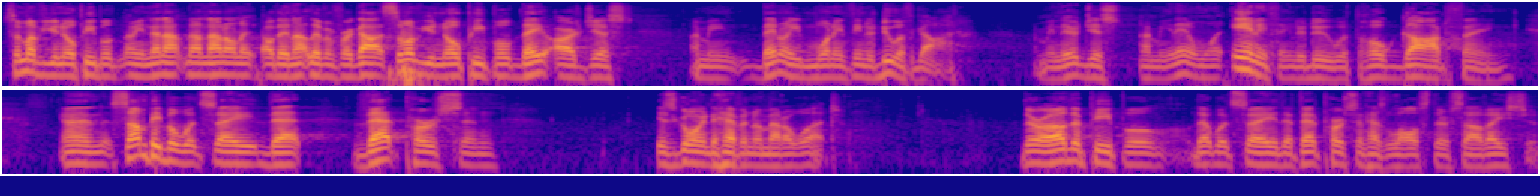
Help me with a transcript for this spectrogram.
Some of you know people, I mean, not, not, not only are they not living for God, some of you know people, they are just, I mean, they don't even want anything to do with God. I mean, they're just, I mean, they don't want anything to do with the whole God thing. And some people would say that that person is going to heaven no matter what. There are other people that would say that that person has lost their salvation.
